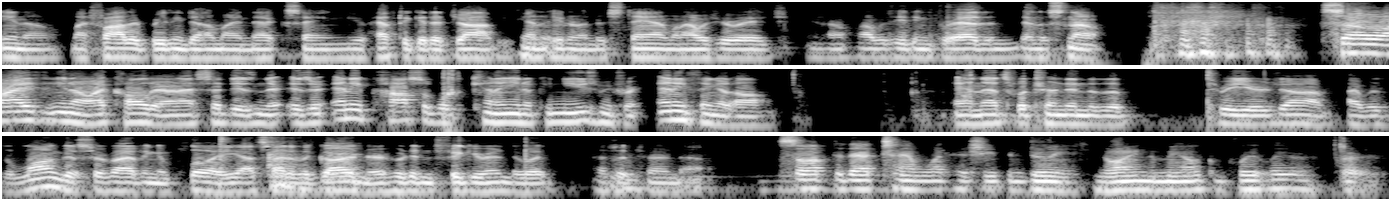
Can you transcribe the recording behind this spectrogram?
you know, my father breathing down my neck saying, "You have to get a job. You can't. Mm. You don't understand." When I was your age, you know, I was eating bread in, in the snow. So I, you know, I called her and I said, "Is there is there any possible? Can I, you know, can you use me for anything at all?" And that's what turned into the three year job. I was the longest surviving employee outside of the gardener who didn't figure into it, as it mm-hmm. turned out. so up to that time, what has she been doing? Ignoring the mail completely, or or,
